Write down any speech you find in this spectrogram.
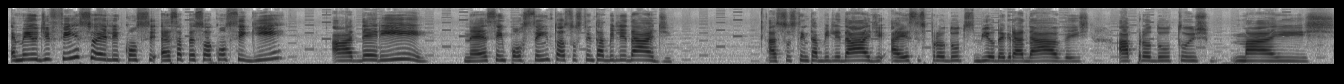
é meio difícil ele essa pessoa conseguir aderir, né, 100% à sustentabilidade. A sustentabilidade a esses produtos biodegradáveis, a produtos mais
